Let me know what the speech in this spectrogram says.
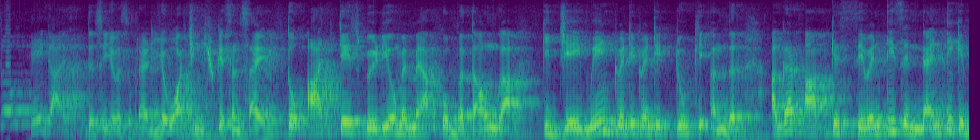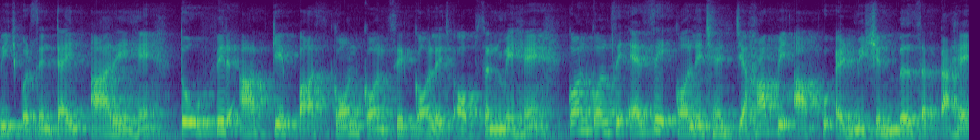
So hey guys this your सुप्राइड यू वाचिंग एजुकेशन साइट तो आज के इस वीडियो में मैं आपको बताऊँगा कि जे मेन 2022 के अंदर अगर आपके 70 से 90 के बीच परसेंटाइल आ रहे हैं तो फिर आपके पास कौन कौन से कॉलेज ऑप्शन में हैं? कौन कौन से ऐसे कॉलेज हैं जहाँ पे आपको एडमिशन मिल सकता है?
